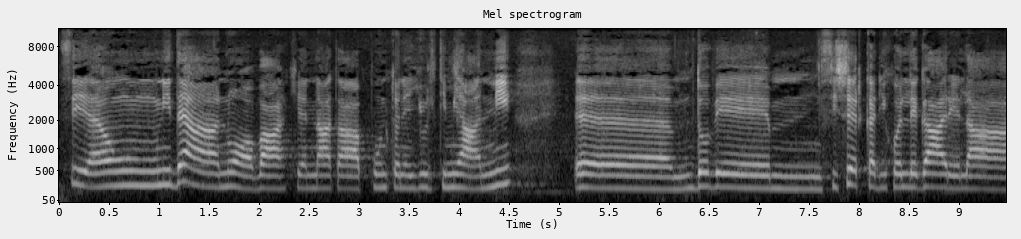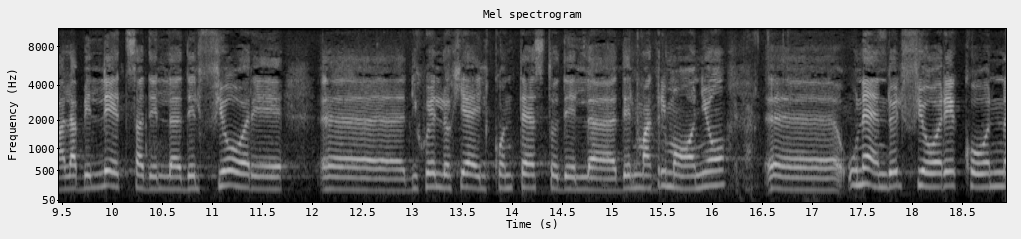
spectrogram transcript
Sì, è un'idea nuova che è nata appunto negli ultimi anni eh, dove mh, si cerca di collegare la, la bellezza del, del fiore, eh, di quello che è il contesto del, del matrimonio, eh, unendo il fiore con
